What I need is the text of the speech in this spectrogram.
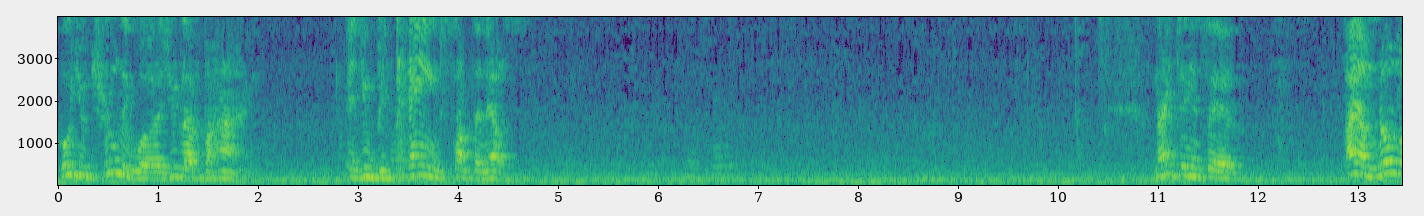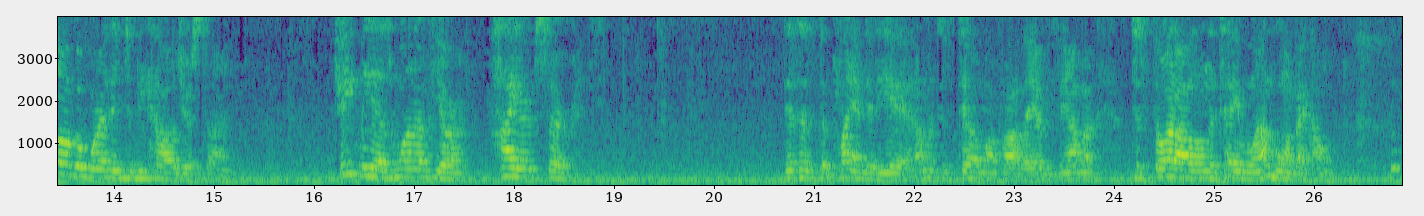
Who you truly was, you left behind. And you became something else. That's right. 19 says, I am no longer worthy to be called your son. Treat me as one of your hired servants. This is the plan that he had. I'm going to just tell my father everything. I'm going to just throw it all on the table and I'm going back home.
